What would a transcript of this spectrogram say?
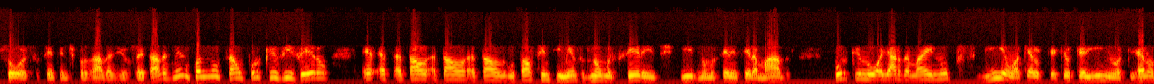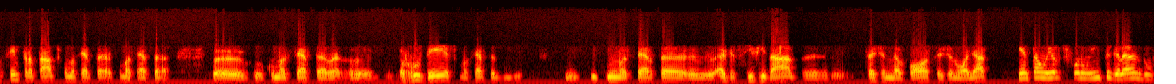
pessoas se sentem desprezadas e rejeitadas, mesmo quando não são, porque viveram a, a, a, tal, tal, o tal sentimento de não merecerem existir, de não merecerem ser amados, porque no olhar da mãe não percebiam aquele, aquele carinho, eram sempre tratados com uma certa, com uma certa, uh, com uma certa rudez, com uma certa, uma certa eh, agressividade, seja na voz, seja no olhar. Então eles foram integrando o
